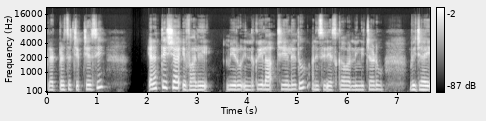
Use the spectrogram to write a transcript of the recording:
బ్లడ్ ప్రెషర్ చెక్ చేసి ఎనత్తీషా ఇవ్వాలి. మీరు ఎందుకు ఇలా చేయలేదు అని సీరియస్గా వార్నింగ్ ఇచ్చాడు విజయ్.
